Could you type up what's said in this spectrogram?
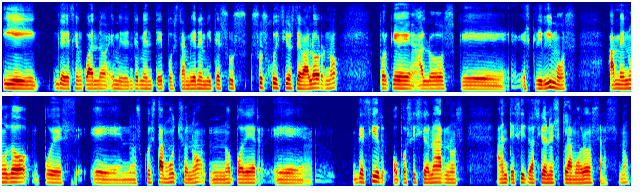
y de vez en cuando, evidentemente, pues también emite sus, sus juicios de valor, ¿no? porque a los que escribimos a menudo pues eh, nos cuesta mucho, ¿no? No poder eh, decir o posicionarnos ante situaciones clamorosas, ¿no?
